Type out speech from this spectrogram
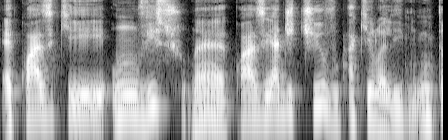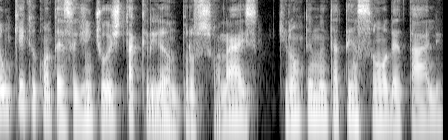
é quase que um vício, né? É quase aditivo aquilo ali. Então o que, que acontece? A gente hoje está criando profissionais que não têm muita atenção ao detalhe,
